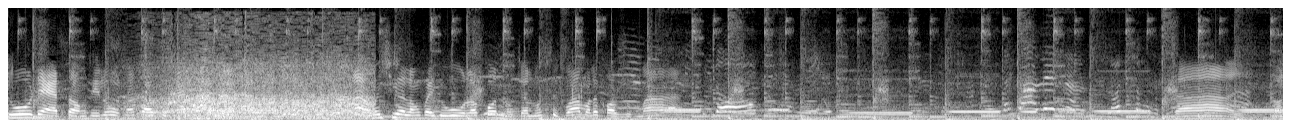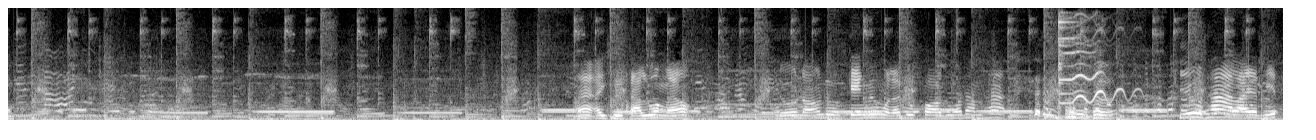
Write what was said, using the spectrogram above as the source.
ดูแดดส่องสิลูกมะละกอสุกแน่นอนเลยอ้าวไม่เชื่อลองไปดูแล้วก้นหนูจะรู้สึกว่ามะละกอสุกมากดอกไม่กล้าเล่นน่ะรถตูดใช่ตอนไอคิวตาล่วงแล้ว ดูน้องดูเก่งไปหมดแล้วดูคอดูเขาทำท่าคิ้วท่าอะไรอาทิตย์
